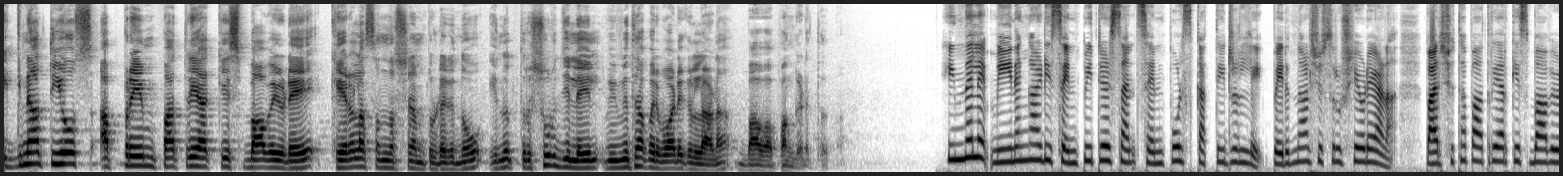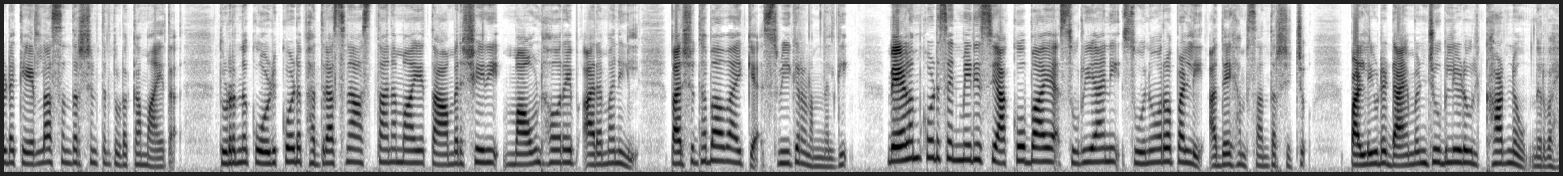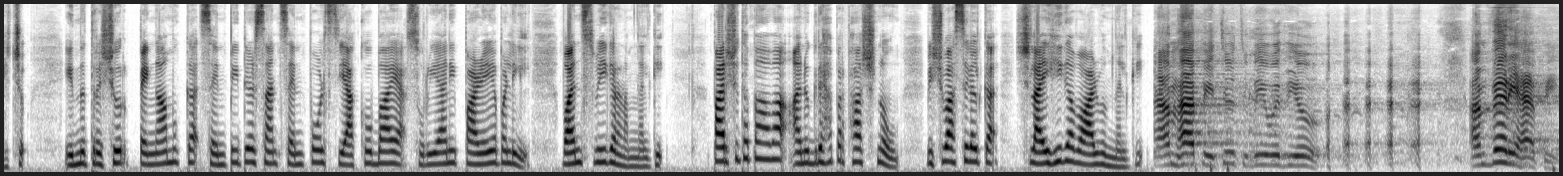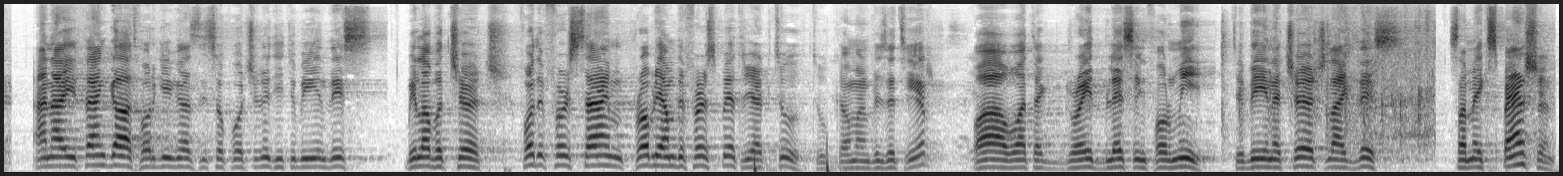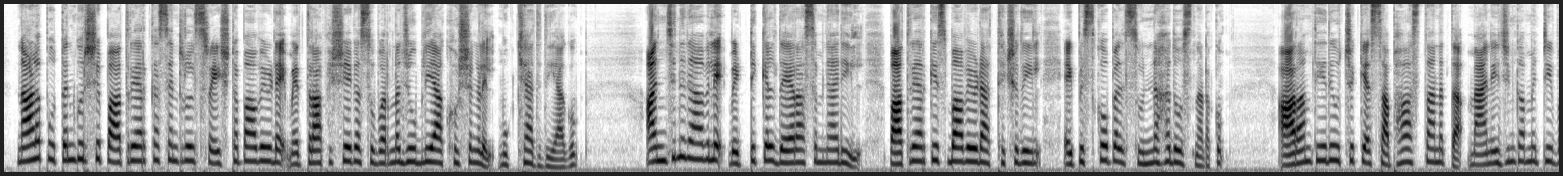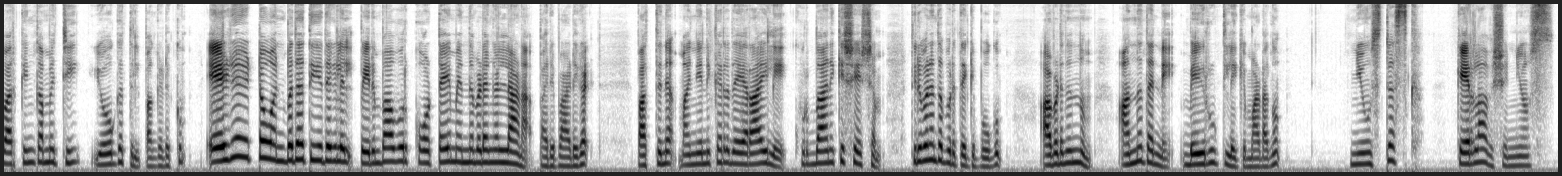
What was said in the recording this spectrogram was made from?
Ignatius Aphrem പാത്രിയാക്കിസ് ബാവയുടെ കേരള സന്ദർശനം തുടരുന്നു. ഇന്ന് തൃശൂർ ജില്ലയിൽ വിവിധ പരിപാടികളിലാണ് ബാവ പങ്കെടുത്തത്. ഇന്നലെ Meenangadi Saint Peter's and Saint Paul's കത്തീഡ്രലിലെ പെരുന്നാൾ ശുശ്രൂഷയോടെയാണ് പരിശുദ്ധ പാത്രിയാർക്കിസ് ബാവയുടെ കേരള സന്ദർശനത്തിന് തുടക്കമായത്. തുടർന്ന് കോഴിക്കോട് ഭദ്രാസന ആസ്ഥാനമായ താമരശ്ശേരി മൗണ്ട് ഹോറേബ് അരമനയിൽ പരിശുദ്ധ ബാവായ്ക്ക് സ്വീകരണം നൽകി. വേളംകോട് സെന്റ് മേരീസ് യാക്കോബായ സുറിയാനി സൂനോറോ പള്ളി അദ്ദേഹം സന്ദർശിച്ചു. പള്ളിയുടെ ഡയമണ്ട് ജൂബിലിയുടെ ഉദ്ഘാടനവും നിർവഹിച്ചു. ഇന്ന് Thrissur Pengamukku Saint Peter's and Saint Paul's Yakobaya Suriyani പഴയ പള്ളിയിൽ വൻ സ്വീകരണം നൽകി. പരിശുദ്ധഭാവ അനുഗ്രഹ പ്രഭാഷണവും വിശ്വാസികൾക്ക് ശ്ലൈഹിക വാഴ്വും നൽകി. And I thank God for giving us this opportunity to be in this beloved church. For the first time, probably I'm the first patriarch too to come and visit here. Wow, what a great blessing for me to be in a church like this. Some expansion. നാളെ പുത്തൻകുരിശ് പാത്രിയാർക്ക സെന്ററിൽ ശ്രേഷ്ഠപാവയുടെ മെത്രാഭിഷേക സുവർണ jubilee ആഘോഷങ്ങളിൽ മുഖ്യാതിഥിയാകും അഞ്ചിന് രാവിലെ Vettikkal Deira സെമിനാരിയിൽ പാത്രിയാർക്കീസ് ബാവയുടെ അധ്യക്ഷതയിൽ episcopal സുന്നഹദോസ് നടക്കും ആറാം തീയതി ഉച്ചയ്ക്ക് സഭാസ്ഥാനത്ത് മാനേജിംഗ് കമ്മിറ്റി വർക്കിംഗ് കമ്മിറ്റി യോഗത്തിൽ പങ്കെടുക്കും. ഏഴ് എട്ട് ഒൻപത് തീയതികളിൽ പെരുമ്പാവൂർ കോട്ടയം എന്നിവിടങ്ങളിലാണ് പരിപാടികൾ. പത്തിന് മഞ്ഞനിക്കര ദേറായിലെ കുർബാനയ്ക്ക് ശേഷം തിരുവനന്തപുരത്തേക്ക് പോകും. അവിടെ നിന്നും അന്ന് തന്നെ ബെയ്റൂട്ടിലേക്ക് മടങ്ങും. News desk Kerala Vision news.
